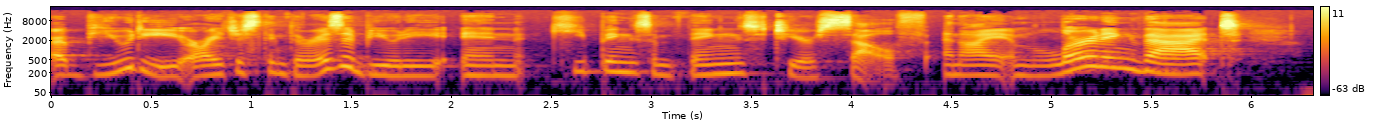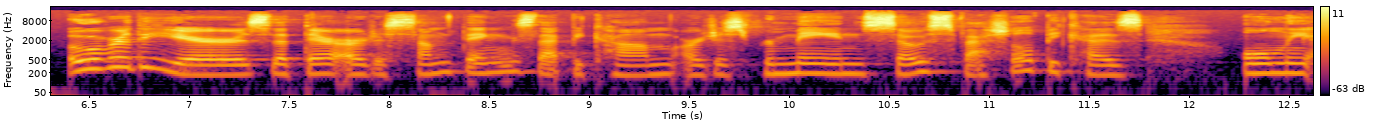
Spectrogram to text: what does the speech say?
a beauty, or I just think there is a beauty in keeping some things to yourself. And I am learning that over the years that there are just some things that become or just remain so special because only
